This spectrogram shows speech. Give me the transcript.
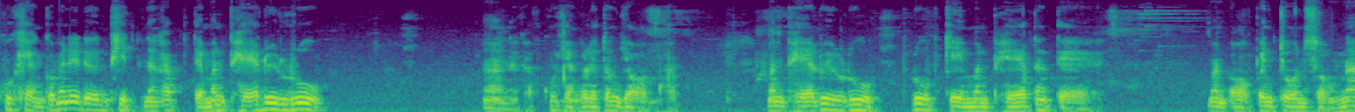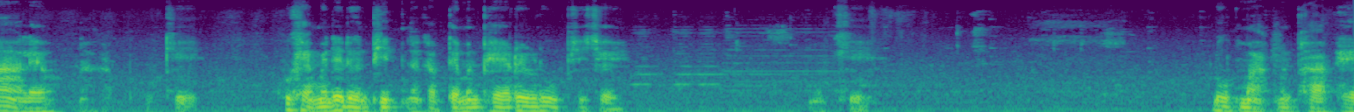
คู่แข่งก็ไม่ได้เดินผิดนะครับ แต่มันแพ้ด้วยรูป อ่า นะครับ คู่แข่งก็เลยต้องยอมครับ มันแพ้ด้วยรูป รูปเกมมันแพ้ตั้งแต่ มันออกเป็นโจรสองหน้าแล้วนะครับโอเคคู่แข่งไม่ได้เดินผิดนะครับ แต่มันแพ้ด้วยรูปเฉยๆโอเค รูปหมากมันพาแพ้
